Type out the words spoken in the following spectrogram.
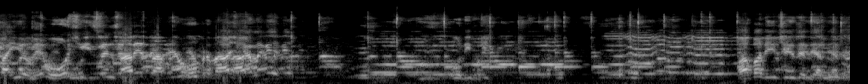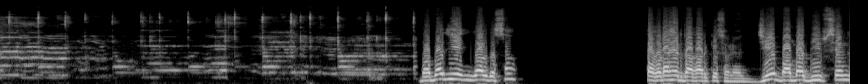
ਪਾਈ ਹੋਵੇ, ਹੋਰ ਸ਼ਹੀਦ ਸਿੰਘ ਸਾਰੇ ਦਾਦੇ ਉਹ ਬਰਦਾਸ਼ਤ ਕਰਨਗੇ ਉਹ ਨਹੀਂ ਬਾਬਾ ਦੀਪ ਸਿੰਘ ਦੇ ਦਿਲ ਦੇ ਬਾਬਾ ਜੀ, ਇੱਕ ਗੱਲ ਦੱਸਾਂ? ਤਗੜਾ ਹਿਰਦਾ ਕਰਕੇ ਸੁਣਿਓ। ਜੇ ਬਾਬਾ ਦੀਪ ਸਿੰਘ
